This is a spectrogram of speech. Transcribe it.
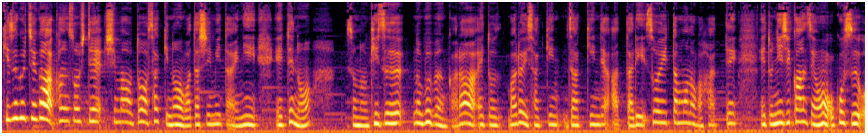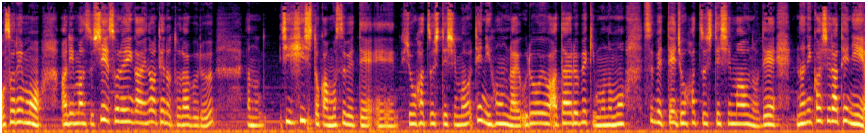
傷口が乾燥してしまうとさっきの私みたいにえ手のその傷の部分から、えっと、悪い殺菌雑菌であったりそういったものが入って、えっと、二次感染を起こす恐れもありますしそれ以外の手のトラブルあの皮脂とかも全て、えー、蒸発してしまう。手に本来潤いを与えるべきものも全て蒸発してしまうので何かしら手に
